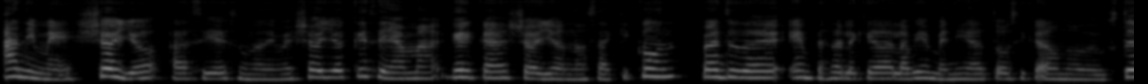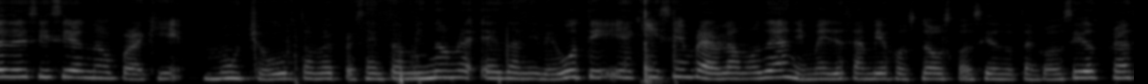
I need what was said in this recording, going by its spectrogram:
anime shoyo, así es, un anime shoyo que se llama Geka Shoyo no Saki-kun. Pero antes de empezar, le quiero dar la bienvenida a todos y cada uno de ustedes. Y si es nuevo por aquí, mucho gusto, me presento. Mi nombre es Dani Bebuti y aquí siempre hablamos de anime, ya sean viejos, nuevos, conocidos, no tan conocidos, pero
